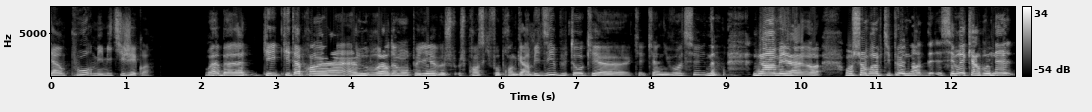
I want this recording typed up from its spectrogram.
un pour, mais mitigé, quoi. Ouais, bah, quitte à prendre un, ouvreur de Montpellier, bah, je, pense qu'il faut prendre Garbizzi plutôt, qui, euh, qui, un niveau au-dessus. Non, mais euh, on chambre un petit peu. Non, c'est vrai, Carbonel,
